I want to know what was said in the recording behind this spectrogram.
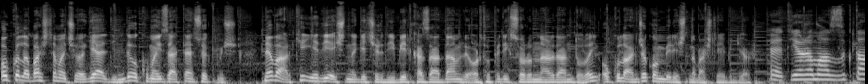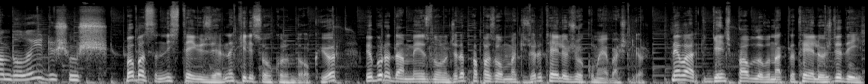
Okula başlama çağı geldiğinde okumayı zaten sökmüş. Ne var ki 7 yaşında geçirdiği bir kazadan ve ortopedik sorunlardan dolayı okula ancak 11 yaşında başlayabiliyor. Evet yaramazlıktan dolayı düşmüş. Babasının isteği üzerine kilise okulunda okuyor ve buradan mezun olunca da papaz olmak üzere teoloji okumaya başlıyor. Ne var ki genç Pavlov'un aklı teolojide değil.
